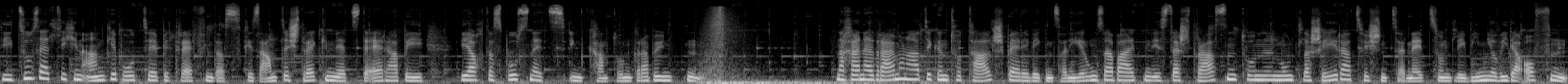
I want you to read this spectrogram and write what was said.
Die zusätzlichen Angebote betreffen das gesamte Streckennetz der RHB wie auch das Busnetz im Kanton Grabünden. Nach einer dreimonatigen Totalsperre wegen Sanierungsarbeiten ist der Straßentunnel Muntlaschera zwischen Zernetz und Levigno wieder offen.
